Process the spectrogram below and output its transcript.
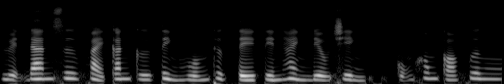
Luyện đan sư phải căn cứ tình huống thực tế tiến hành điều chỉnh, cũng không có phương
